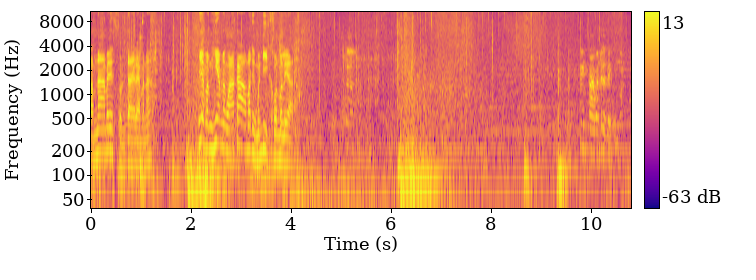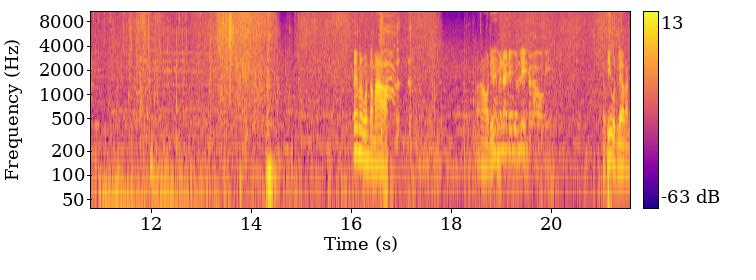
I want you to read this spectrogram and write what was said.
ลำหน้าไม่ได้สนใจอะไรมันนะเฮียมันเฮี้ยมจังวะก้าวมาถึงมันดีดคนมาเลยอะแม่งตาบัตเทิลใส่ผมอะเฮ้ยมันวนกลับมาเหรอก็เอาดิมันน่าจะวนเลขกับเราพี่เดี๋ยวพี่อุดเรือกัน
